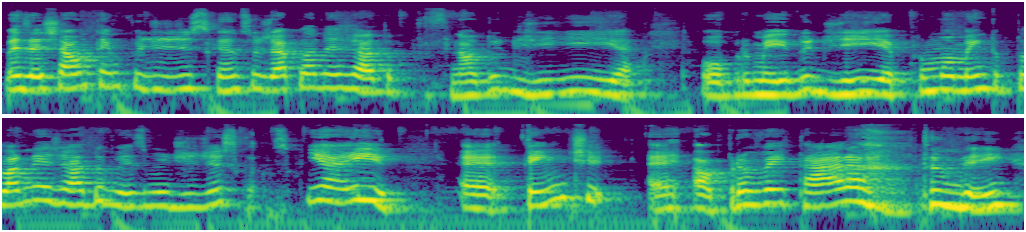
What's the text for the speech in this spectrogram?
mas deixar um tempo de descanso já planejado pro final do dia ou pro meio do dia, pro momento planejado mesmo de descanso. E aí, é, tente é, aproveitar também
